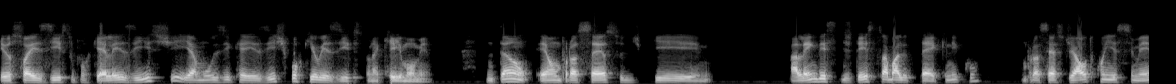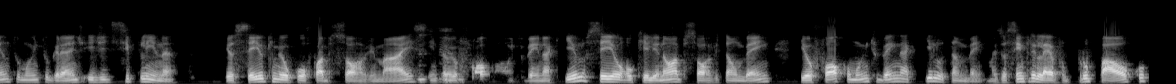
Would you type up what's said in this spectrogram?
eu só existo porque ela existe e a música existe porque eu existo naquele momento. Então, é um processo de que, além de, de ter esse trabalho técnico, um processo de autoconhecimento muito grande e de disciplina. Eu sei o que meu corpo absorve mais, uhum. então eu foco muito bem naquilo, sei o que ele não absorve tão bem, e eu foco muito bem naquilo também. Mas eu sempre levo para o palco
